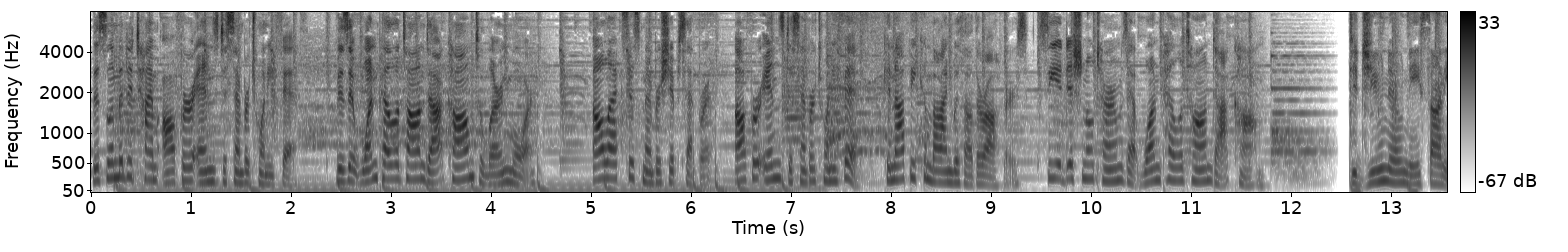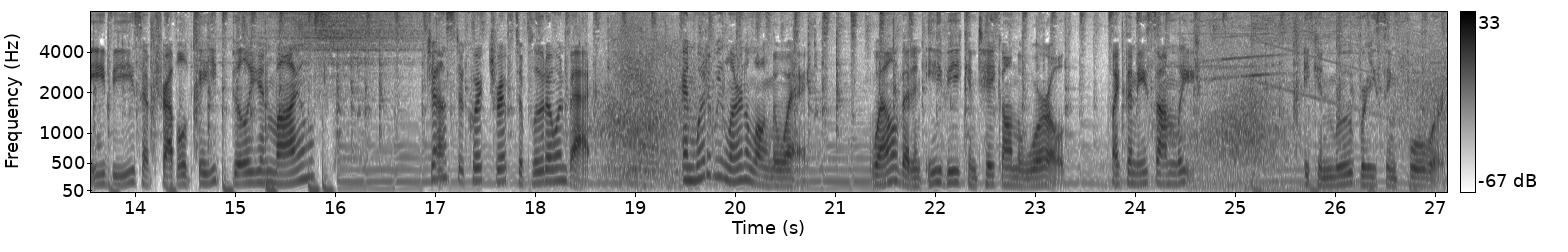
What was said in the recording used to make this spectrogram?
This limited time offer ends December 25th. Visit onepeloton.com to learn more. All access membership separate. Offer ends December 25th. Cannot be combined with other offers. See additional terms at onepeloton.com. Did you know Nissan EVs have traveled 8 billion miles? just a quick trip to Pluto and back. And what did we learn along the way? Well, that an EV can take on the world, like the Nissan Leaf. It can move racing forward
